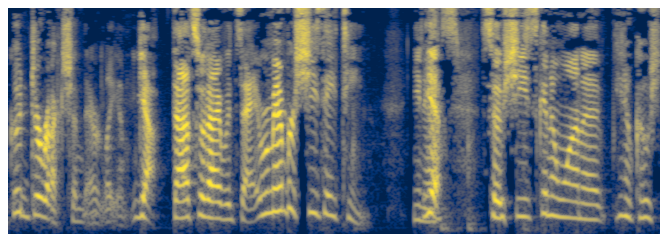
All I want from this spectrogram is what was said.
good direction there, Lian. Yeah, that's what I would say. Remember, she's eighteen. You know, Yes. So she's going to want to, you know, go sh-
